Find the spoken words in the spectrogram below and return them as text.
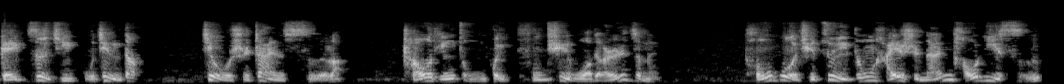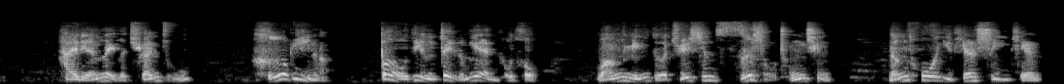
给自己鼓劲道：“就是战死了，朝廷总会抚恤我的儿子们。投过去，最终还是难逃一死，还连累了全族，何必呢？”抱定这个念头后，王明德决心死守重庆，能拖一天是一天。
